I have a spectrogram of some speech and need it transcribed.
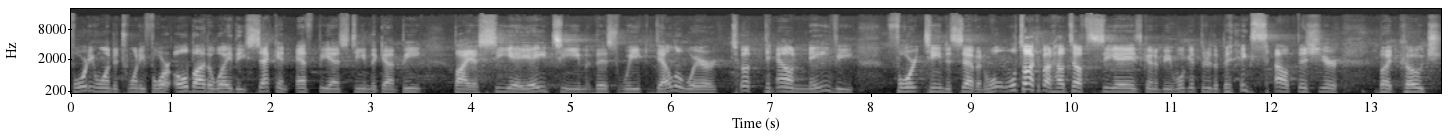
41 to 24. Oh, by the way, the second FBS team that got beat by a CAA team this week, Delaware took down Navy 14 to 7. We'll, we'll talk about how tough CAA is going to be. We'll get through the Big South this year, but coach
